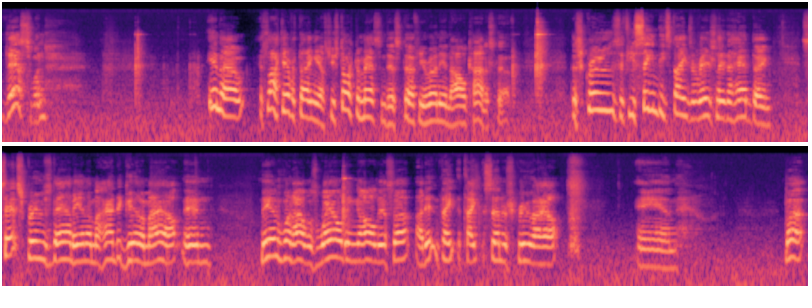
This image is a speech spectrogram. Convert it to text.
This one you know, it's like everything else. You start to mess with this stuff, you run into all kind of stuff. The screws, if you've seen these things originally, they had to set screws down in them. I had to get them out. And then when I was welding all this up, I didn't think to take the center screw out. And, but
